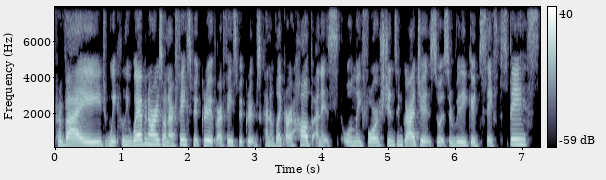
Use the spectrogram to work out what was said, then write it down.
provide weekly webinars on our Facebook group. Our Facebook group is kind of like our hub and it's only for students and graduates, so it's a really good, safe space.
